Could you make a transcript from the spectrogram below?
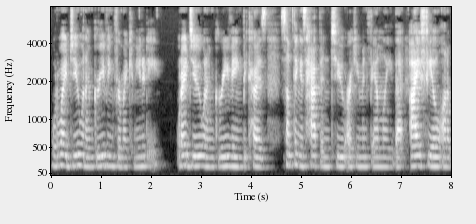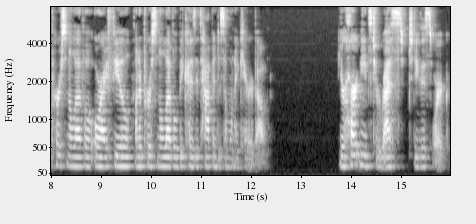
what do I do when I'm grieving for my community? what I do when I'm grieving because something has happened to our human family that I feel on a personal level, or I feel on a personal level because it's happened to someone I care about. Your heart needs to rest to do this work.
